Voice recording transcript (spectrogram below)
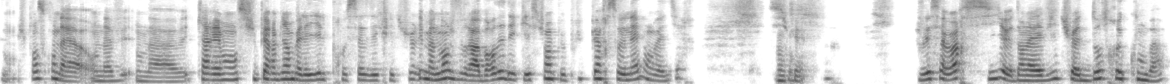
Bon, je pense qu'on a, on avait, on a carrément super bien balayé le process d'écriture. Et maintenant, je voudrais aborder des questions un peu plus personnelles, on va dire. Je voulais savoir si dans la vie, tu as d'autres combats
